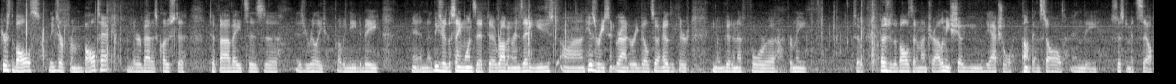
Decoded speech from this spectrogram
here's the balls. These are from Bal-tec. They're about as close to to 5 eighths as uh, as you really probably need to be. And uh, these are the same ones that uh, Robin Renzetti used on his recent grinder rebuild, so I know that they're, you know, good enough for uh, for me. So those are the balls that I'm going to try. Let me show you the actual pump installed in the system itself.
